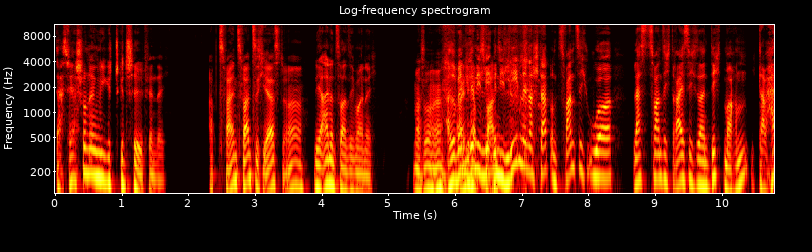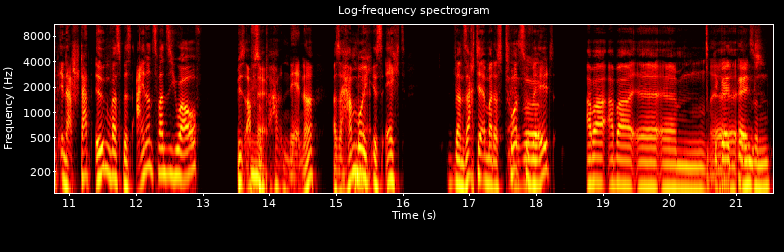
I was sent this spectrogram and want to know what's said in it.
das wäre schon irgendwie ge- gechillt, finde ich. Ab 22 erst? Ah. Nee, 21 meine ich. So. Also wenn, wenn, die, wenn die 20. Läden in der Stadt um 20 Uhr, lass 20, 30 sein, dicht machen, ich glaube, hat in der Stadt irgendwas bis 21 Uhr auf? Bis auf so ein Nee. paar, nee, ne? Also Hamburg ist echt, man sagt ja immer das Tor Also- zur Welt, aber, aber, äh, ähm, Die Welt äh, pennt. irgend so ein,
